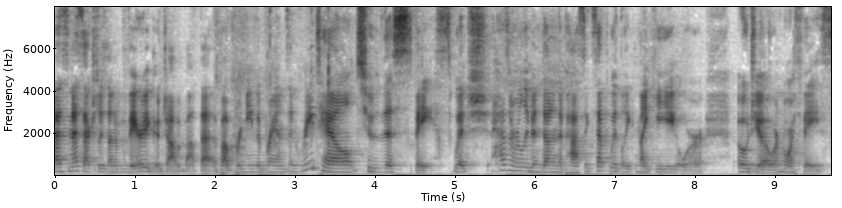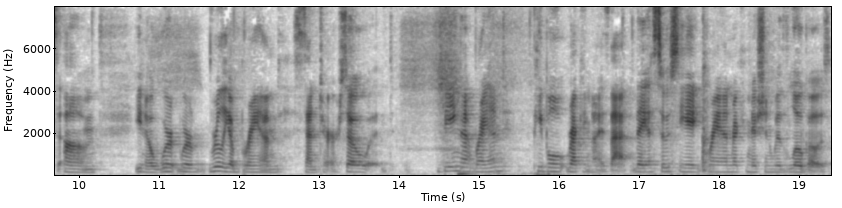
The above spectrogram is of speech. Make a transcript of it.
S&S actually has done a very good job about that, about bringing the brands in retail to this space, which hasn't really been done in the past, except with like Nike or OGIO or North Face. Um, you know, we're, we're really a brand center. So being that brand, people recognize that. They associate brand recognition with logos.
